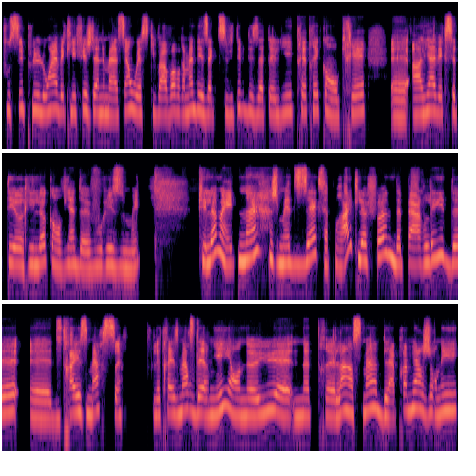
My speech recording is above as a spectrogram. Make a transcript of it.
pousser plus loin avec les fiches d'animation où est-ce qu'il va y avoir vraiment des activités et des ateliers très, très concrets euh, en lien avec cette théorie-là qu'on vient de vous résumer. Puis là, maintenant, je me disais que ça pourrait être le fun de parler de, euh, du 13 mars le 13 mars dernier, on a eu euh, notre lancement de la première journée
